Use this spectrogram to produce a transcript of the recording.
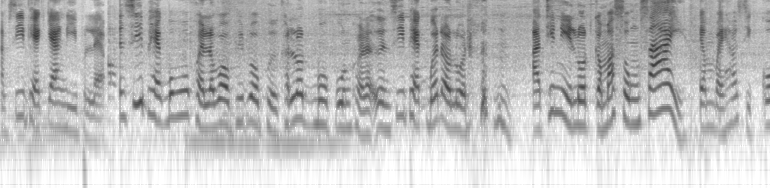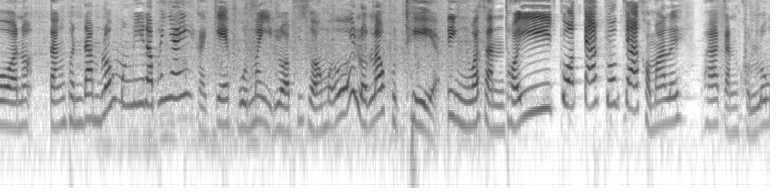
น้ำซี่แพ็คอย่างดีเพุ่นแล้วเป็นซี่แพ็คบ่ฮู้ข่อยละเว้าผิดบ่เผื่อคันรถโมปูนข่อยละเอิ้นซี่แพ็คเบิดเอาโลดอะที่นี่รถก็มาส่งทรายเตรียมไว้เฮาสิกอเนาะตังเพิ่นดำลงบางนี้และพะไงก็แก้ปูนมาอีกรอบที่สองมาเอ้ยรถเล่าขุดเทอะติ่งว่าสันถอยจวกจักจวกจักเข้ามาเลยพากันขนลง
